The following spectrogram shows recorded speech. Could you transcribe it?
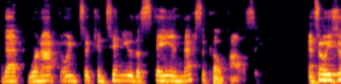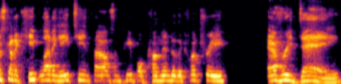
that we're not going to continue the stay in Mexico policy. And so he's just going to keep letting 18,000 people come into the country every day.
